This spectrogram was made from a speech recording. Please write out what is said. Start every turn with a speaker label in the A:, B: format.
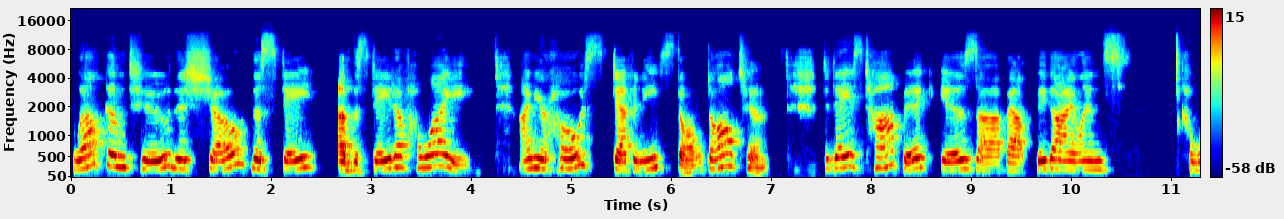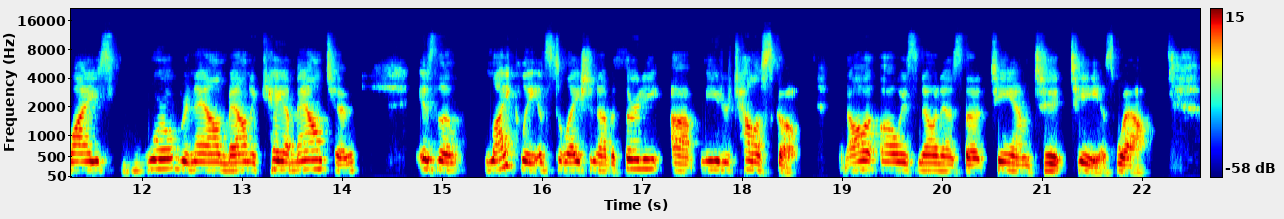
A: Welcome to this show, The State of the State of Hawaii. I'm your host, Stephanie Stoll Dalton. Today's topic is uh, about Big Island's, Hawaii's world renowned Mauna Kea Mountain, is the likely installation of a 30 uh, meter telescope, and always known as the TMT as well.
